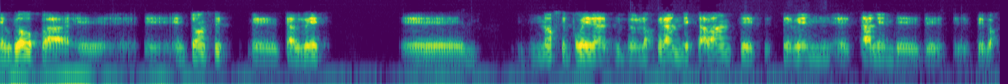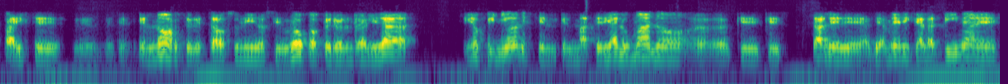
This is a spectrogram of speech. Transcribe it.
Europa, eh, eh, entonces eh, tal vez eh, no se pueda, los grandes avances se ven, eh, salen de, de, los países de- de- del norte, de Estados Unidos y Europa, pero en realidad mi opinión es que el, que el material humano eh, que, que sale de, América Latina es,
